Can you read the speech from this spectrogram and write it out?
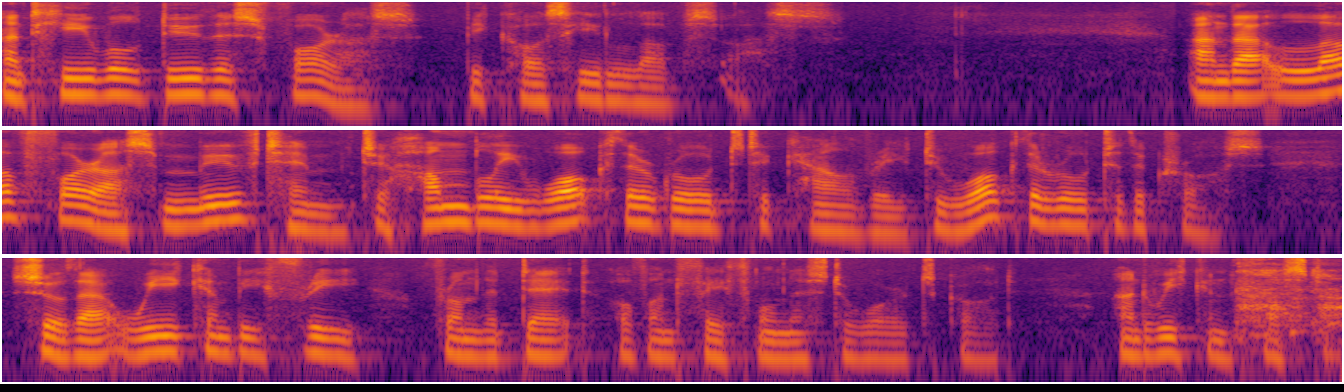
and he will do this for us because he loves us. And that love for us moved him to humbly walk the road to Calvary, to walk the road to the cross, so that we can be free from the debt of unfaithfulness towards God and we can trust him.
